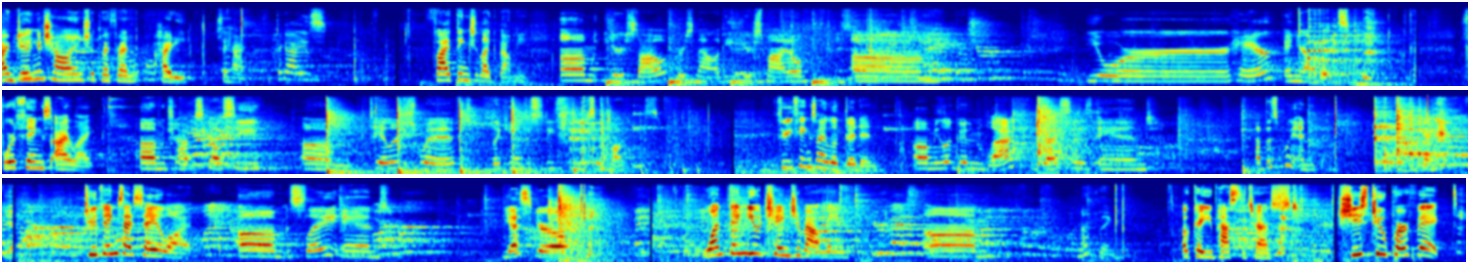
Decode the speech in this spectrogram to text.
I'm doing a challenge with my friend Hedi. Say hi. Hi guys. Five things you like about me. Um, your style, personality, your smile, um, your hair, and your outfits. Four things I like. Um, Travis Kelce, um, Taylor Swift, the Kansas City Chiefs, and Takis. Three things I look good in. Um, you look good in black dresses and at this point anything. Two things I say a lot. Um, Slay and yes, girl. One thing you would change about me. um, nothing. Okay, you passed the test. She's too perfect.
